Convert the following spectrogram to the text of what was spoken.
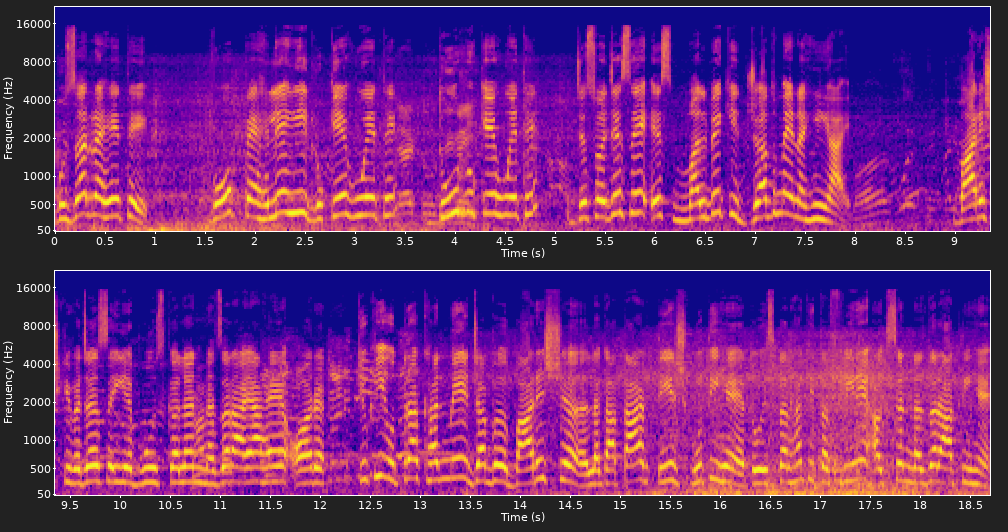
गुजर रहे थे, वो पहले ही रुके हुए थे, दूर रुके हुए थे, जिस वजह से इस मलबे की जद में नहीं आए। बारिश की वजह से ये भूस्खलन नज़र आया है और क्योंकि उत्तराखंड में जब बारिश लगातार तेज होती है तो इस तरह की तस्वीरें अक्सर नज़र आती हैं।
